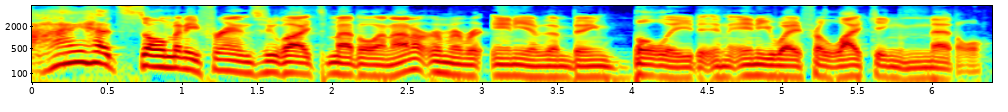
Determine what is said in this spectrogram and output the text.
I had so many friends who liked metal, and I don't remember any of them being bullied in any way for liking metal.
